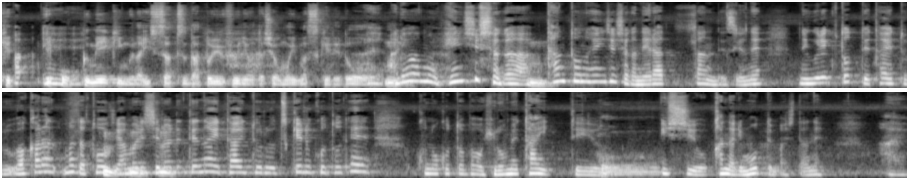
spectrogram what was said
けあええエポックメイキングな一冊だというふうに私は思いますけれど、うん。あれはもう編集者が、担当の編集者が狙ったんですよね。ネグレクトっていうタイトル、わからん、まだ当時あまり知られてないタイトルをつけることで、この言葉を広めたいっていう意思をかなり持ってましたね。はい。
